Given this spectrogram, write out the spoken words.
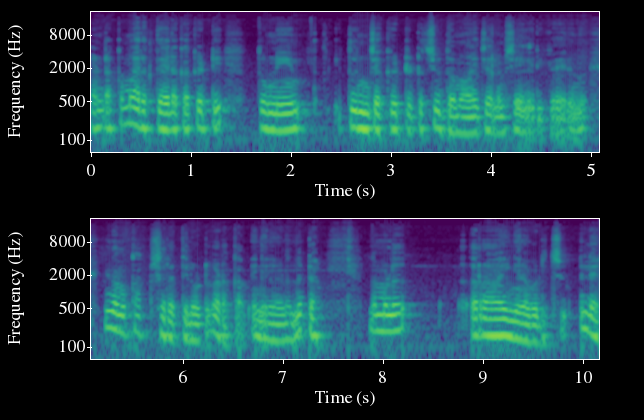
പണ്ടൊക്കെ മരത്തേലൊക്കെ കെട്ടി തുണിയും തുഞ്ചൊക്കെ ഇട്ടിട്ട് ശുദ്ധമായ ജലം ശേഖരിക്കുമായിരുന്നു ഇനി നമുക്ക് അക്ഷരത്തിലോട്ട് കടക്കാം. എങ്ങനെയാണെന്ന് കേട്ടോ നമ്മൾ റാ ഇങ്ങനെ പഠിച്ചു അല്ലേ?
